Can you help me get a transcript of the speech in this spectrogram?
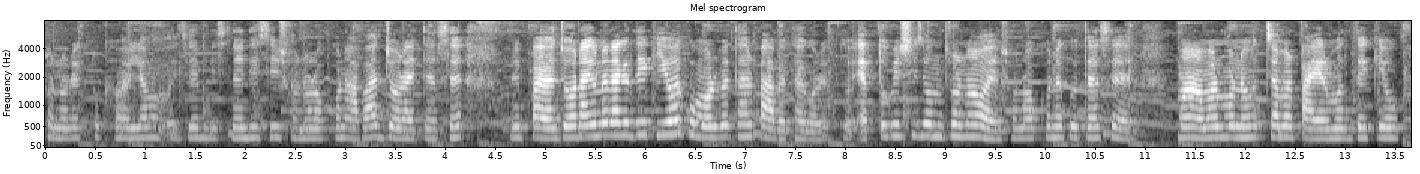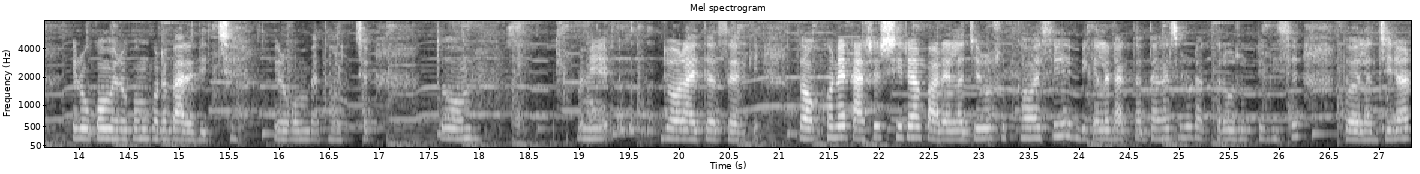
সোনর একটু খাওয়াইলাম ওই যে বিছনায় দিয়েছি সোনর অক্ষণ আবার জড়াইতেছে মানে জড়াইনের আগে দিয়ে কি হয় কোমর ব্যথা আর পা ব্যথা করে। তো এত বেশি যন্ত্রণা হয় সোনক্ষণে কইতেছে মা, আমার মনে হচ্ছে আমার পায়ের মধ্যে কেউ এরকম এরকম করে বাড়ি দিচ্ছে, এরকম ব্যথা হচ্ছে। তো মানে জ্বর আইতেছে আর কি। তো ওখানে কাশের সিরাপ আর অ্যালার্জির ওষুধ খাওয়াইছি। বিকালে ডাক্তার দেখাইছিল, ডাক্তার ওষুধটি দিছে। তো অ্যালার্জির আর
